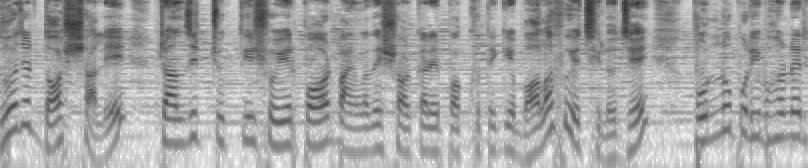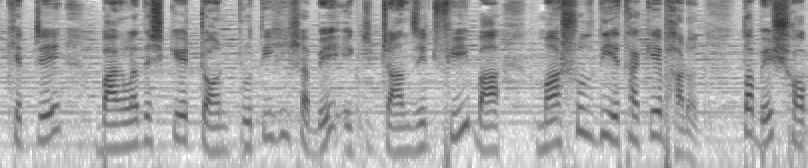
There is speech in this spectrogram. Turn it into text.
দু হাজার দশ সালে ট্রানজিট চুক্তি সইয়ের পর বাংলাদেশ সরকারের পক্ষ থেকে বলা হয়েছিল যে পণ্য পরিবহনের ক্ষেত্রে বাংলাদেশকে টন প্রতি হিসাবে একটি ট্রানজিট ফি বা মাসুল দিয়ে থাকে ভারত। তবে সব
